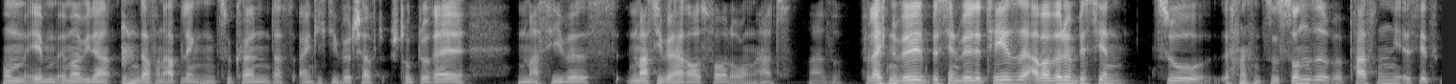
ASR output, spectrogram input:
um eben immer wieder davon ablenken zu können, dass eigentlich die Wirtschaft strukturell ein massives, eine massive Herausforderung hat. Also vielleicht eine wild, bisschen wilde These, aber würde ein bisschen zu, zu Sunse passen, ist jetzt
